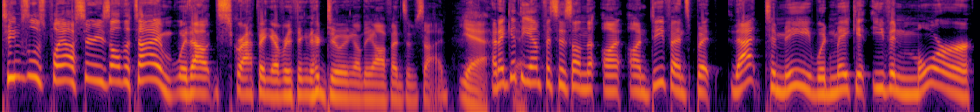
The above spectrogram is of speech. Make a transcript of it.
teams lose playoff series all the time without scrapping everything they're doing on the offensive side. Yeah. And I get yeah. the emphasis on the on, on defense, but that to me would make it even more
